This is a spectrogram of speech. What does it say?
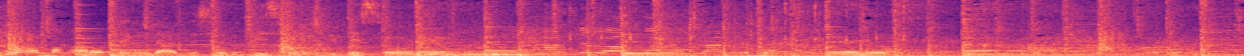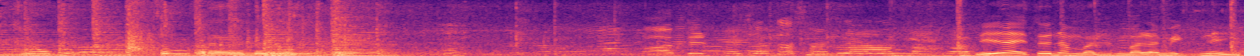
Bago ka makarating dati sa Divis- Divisoria mo. Ano? Yung sombrero niya. Hindi na, ito na, mal- malamig na eh.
